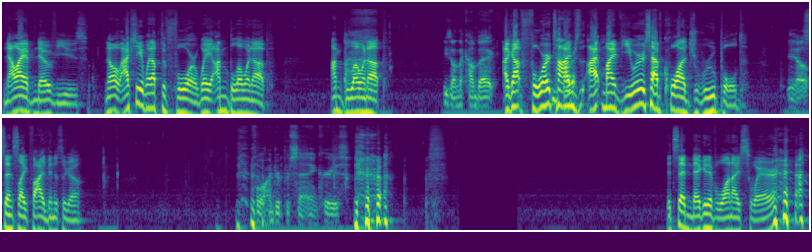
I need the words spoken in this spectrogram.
now I have no views. No, actually, it went up to four. Wait, I'm blowing up. I'm blowing up. He's on the comeback. I got four times. I, my viewers have quadrupled Yeah, since like five minutes ago. 400% increase. It said negative one, I swear.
